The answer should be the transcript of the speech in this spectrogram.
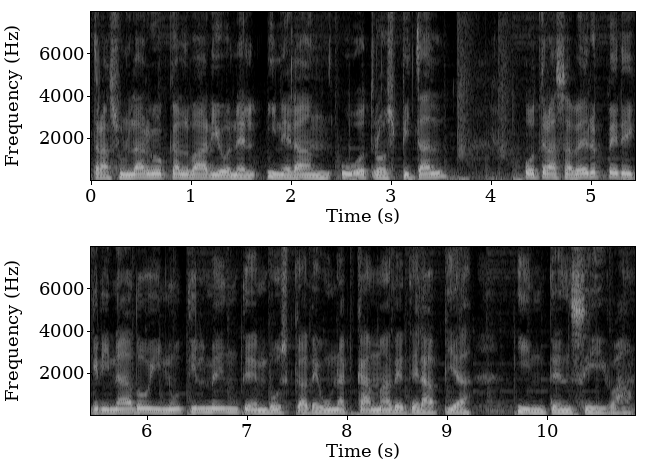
tras un largo calvario en el Inerán u otro hospital, o tras haber peregrinado inútilmente en busca de una cama de terapia intensiva.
